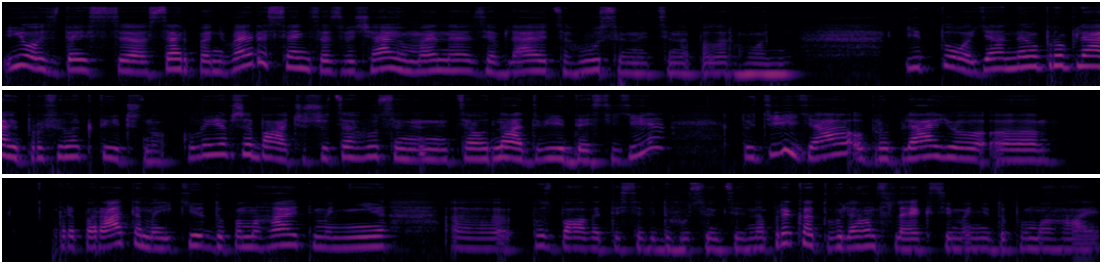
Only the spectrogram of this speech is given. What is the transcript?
І ось десь е, серпень-вересень зазвичай у мене з'являються гусениці на пеларгонії. І то я не обробляю профілактично. Коли я вже бачу, що ця гусениця одна-дві десь є, тоді я обробляю. Е, препаратами, які допомагають мені е, позбавитися від гусениці. Наприклад, Вуліан Флексі мені допомагає.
